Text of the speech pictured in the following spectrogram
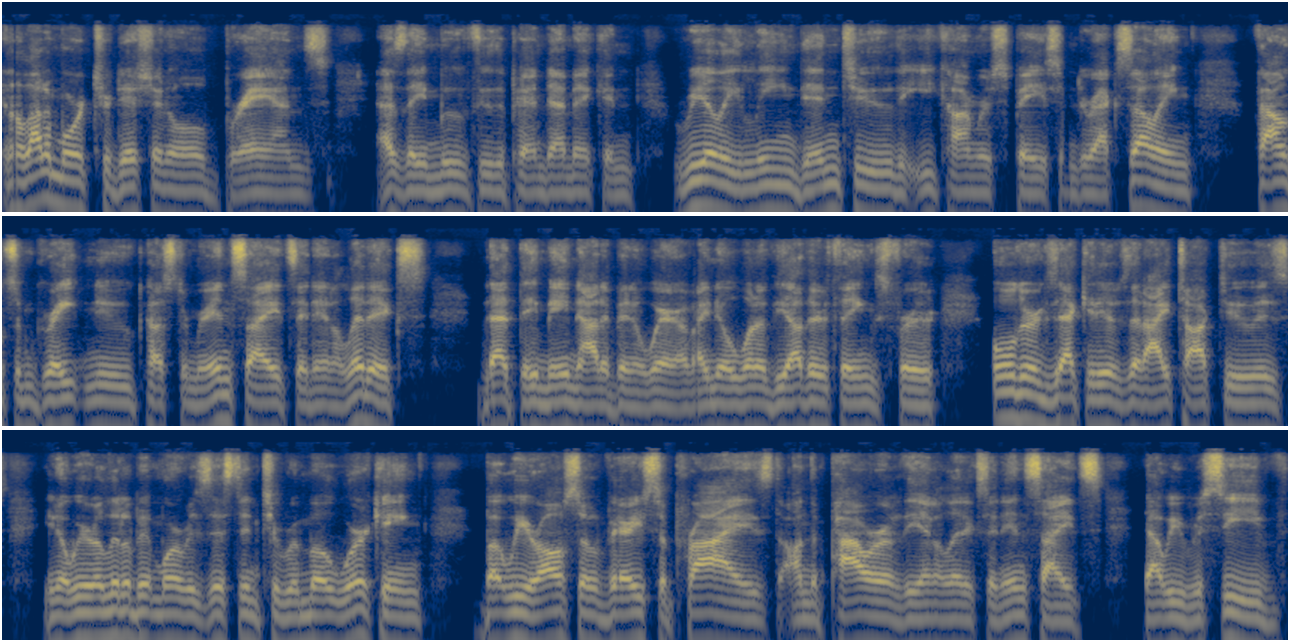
And a lot of more traditional brands as they moved through the pandemic and really leaned into the e-commerce space and direct selling found some great new customer insights and analytics that they may not have been aware of. I know one of the other things for older executives that I talk to is, you know, we were a little bit more resistant to remote working but we are also very surprised on the power of the analytics and insights that we received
